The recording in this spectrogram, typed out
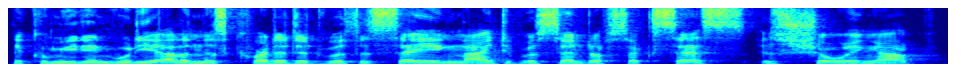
The comedian Woody Allen is credited with the saying 90% of success is showing up.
